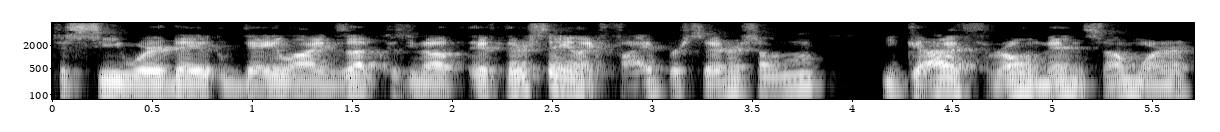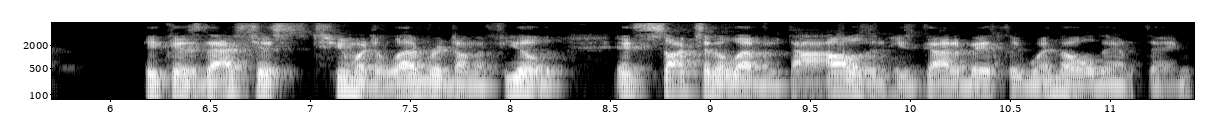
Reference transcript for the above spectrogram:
to see where day, day lines up because you know if, if they're saying like five percent or something, you got to throw them in somewhere because that's just too much leverage on the field. It sucks at eleven thousand. He's got to basically win the whole damn thing.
